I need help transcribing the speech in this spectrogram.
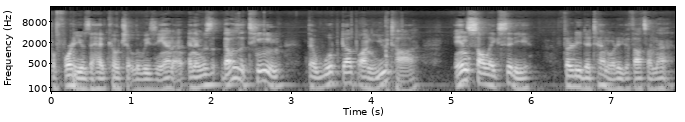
before he was the head coach at Louisiana. And it was that was a team that whooped up on Utah in Salt Lake City 30 to 10. What are your thoughts on that?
